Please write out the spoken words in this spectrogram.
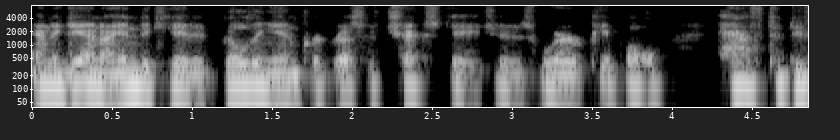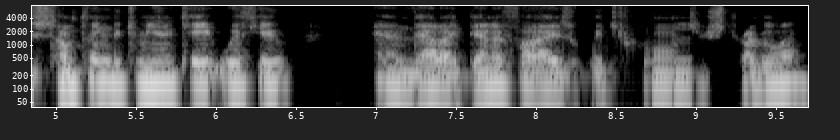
And again, I indicated building in progressive check stages where people have to do something to communicate with you, and that identifies which ones are struggling.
